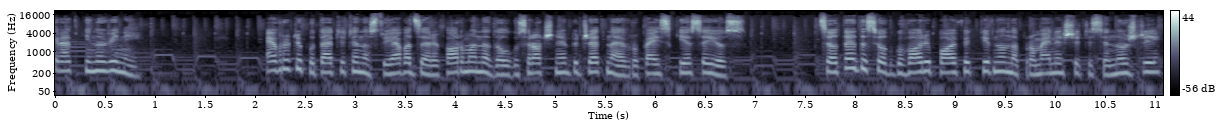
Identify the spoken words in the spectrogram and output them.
Кратки новини. Евродепутатите настояват за реформа на дългосрочния бюджет на Европейския съюз. Целта е да се отговори по-ефективно на променящите се нужди,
